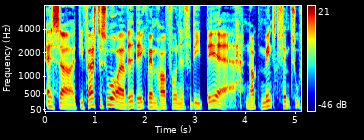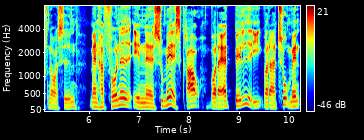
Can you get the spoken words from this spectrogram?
Altså, de første sugerør ved vi ikke, hvem har opfundet, fordi det er nok mindst 5.000 år siden. Man har fundet en uh, sumerisk grav, hvor der er et billede i, hvor der er to mænd,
